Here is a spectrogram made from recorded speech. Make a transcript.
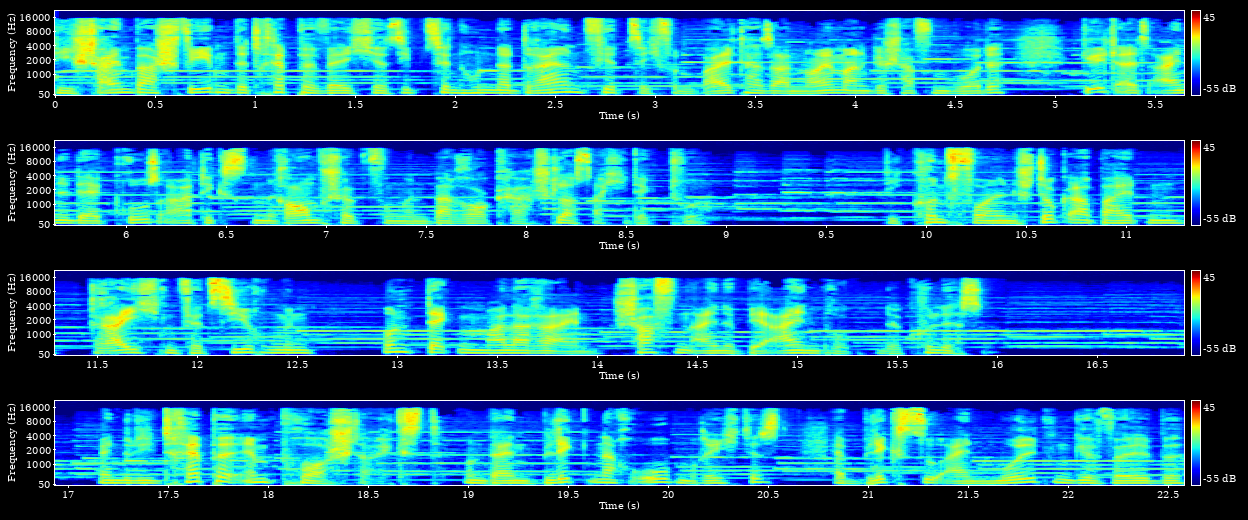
Die scheinbar schwebende Treppe, welche 1743 von Balthasar Neumann geschaffen wurde, gilt als eine der großartigsten Raumschöpfungen barocker Schlossarchitektur. Die kunstvollen Stuckarbeiten, reichen Verzierungen und Deckenmalereien schaffen eine beeindruckende Kulisse. Wenn du die Treppe emporsteigst und deinen Blick nach oben richtest, erblickst du ein Multengewölbe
